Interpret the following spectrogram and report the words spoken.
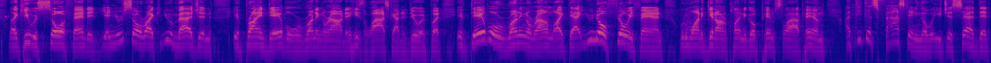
like he was so offended. And you're so right. Can you imagine if Brian Daboll were running around, and he's the last guy to do it, but if Daboll were running around like that, you know, Philly fan would want to get on a plane and go pimp slap him. I think that's fascinating, though, what you just said that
